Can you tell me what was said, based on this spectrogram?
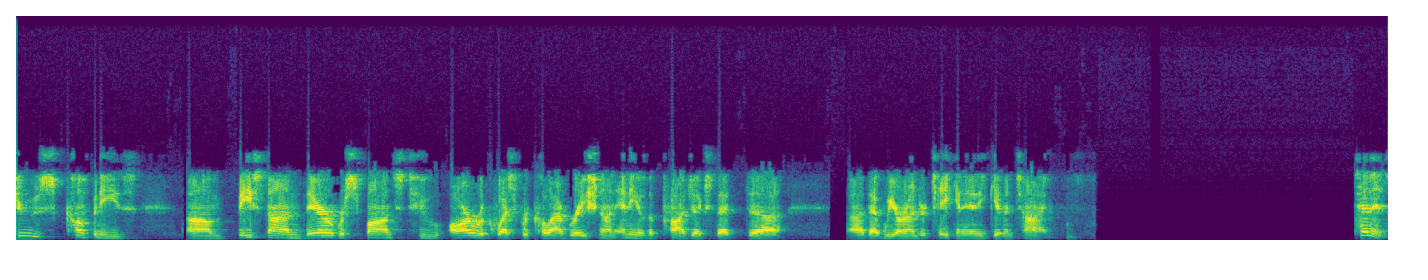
choose companies Um, based on their response to our request for collaboration on any of the projects that uh, uh, that we are undertaking at any given time. Tenants.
